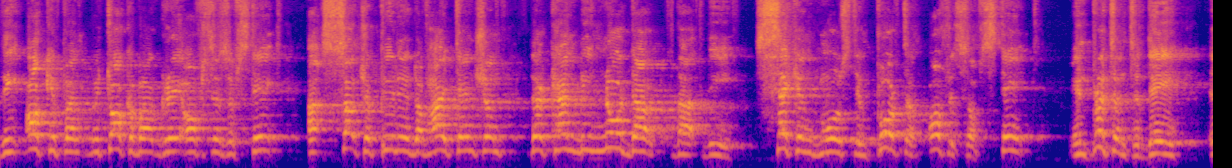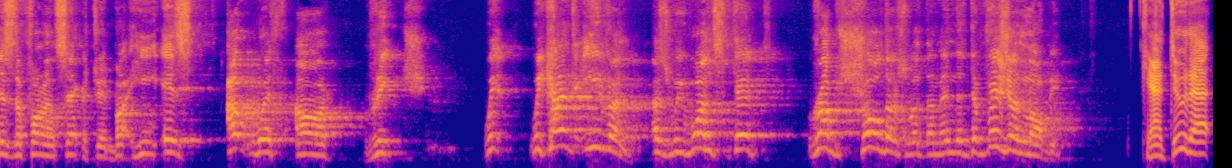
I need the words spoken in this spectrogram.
the occupant. We talk about great officers of state. At such a period of high tension, there can be no doubt that the second most important office of state in Britain today is the Foreign Secretary, but he is out with our reach. We, we can't even, as we once did, rub shoulders with them in the division lobby. Can't do that.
